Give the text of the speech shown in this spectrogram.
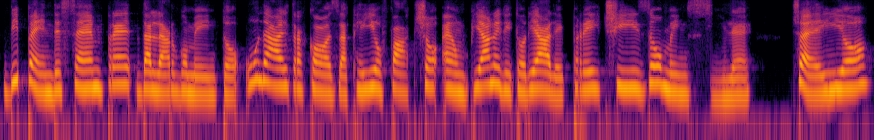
Dipende sempre dall'argomento. Un'altra cosa che io faccio è un piano editoriale preciso mensile. Cioè io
